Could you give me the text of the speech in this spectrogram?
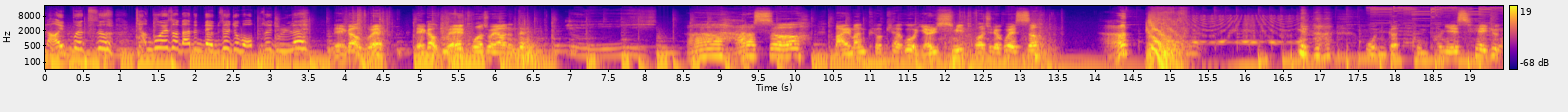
라이프엑스 창고에서 나는 냄새 좀 없애줄래? 내가 왜? 내가 왜 도와줘야 하는데? 아, 알았어. 말만 그렇게 하고 열심히 도와주려고 했어. 아! 온갖 곰팡이의 세균,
